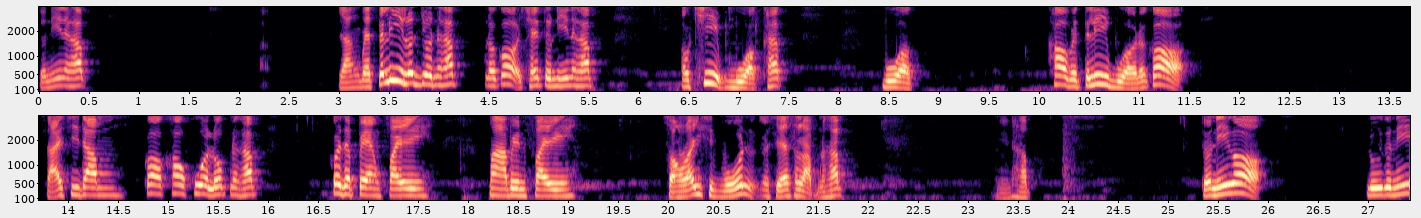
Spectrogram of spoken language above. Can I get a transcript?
ตัวนี้นะครับ อย่างแบตเตอรี่รถยนต์นะครับ แล้วก็ใช้ตัวนี้นะครับ เอาคีบบวกครับ บวก เข้าแบตเตอรี่บวกแล้วก็ สายสีดำก็เข้าขั้วลบนะครับ ก็จะแปลงไฟมาเป็นไฟ 220 โวลต์กระแสสลับนะครับ นี่นะครับ ตัวนี้ก็รูตัวนี้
